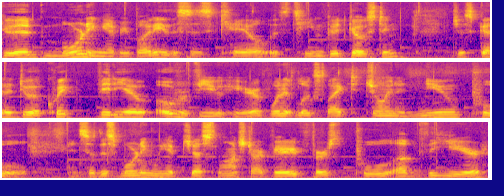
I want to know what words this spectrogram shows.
Good morning, everybody. This is Kale with Team Good Ghosting. Just to do a quick video overview here of what it looks like to join a new pool. And so this morning we have just launched our very first pool of the year.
